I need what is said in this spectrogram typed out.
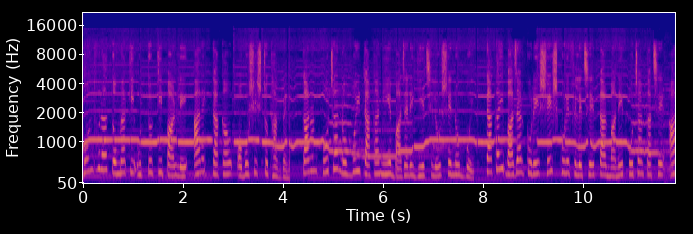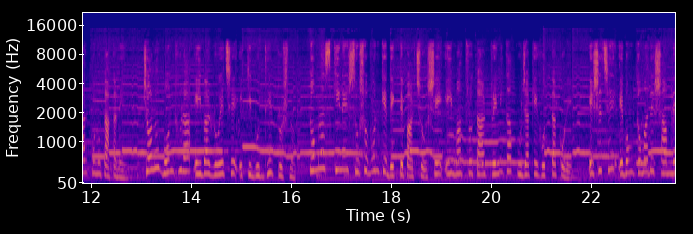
বন্ধুরা, তোমরা কি উত্তরটি পারলে? আর এক টাকাও অবশিষ্ট থাকবে না। কারণ পোচা নব্বই টাকা নিয়ে বাজারে গিয়েছিল সে নব্বই। টাকাই বাজার করে শেষ করে ফেলেছে, তার মানে পোচার কাছে আর কোনো টাকা নেই। চলো বন্ধুরা, এইবার রয়েছে একটি বুদ্ধির প্রশ্ন। তোমরা স্কিনের সুশোভনকে দেখতে পারছ, সে এইমাত্র তার প্রেমিকা পূজাকে হত্যা করে এসেছে এবং তোমাদের সামনে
